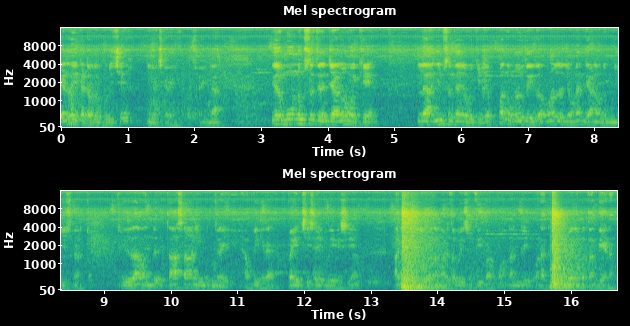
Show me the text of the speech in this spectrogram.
இடது கை கட்டவரை பிடிச்சி நீங்கள் வச்சுக்கிறீங்க. சரிங்களா? இதில் மூணு நிமிஷம் தெரிஞ்சாலும் ஓகே இல்லை அஞ்சு நிமிஷம் தெரிஞ்சாலும் ஓகே எப்போ அந்த உணர்வு தெரியுதோ உணர்வு தெரிஞ்ச உடனே தியானம் வந்து முடிஞ்சிச்சுன்னு அர்த்தம். இதுதான் வந்து தாசானி முத்திரை அப்படிங்கிற பயிற்சி செய்யக்கூடிய விஷயம். அடுத்த நம்ம அடுத்த போய் சுற்றி பார்ப்போம். நன்றி வணக்கம். நம்ம தந்தையை நம்ம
